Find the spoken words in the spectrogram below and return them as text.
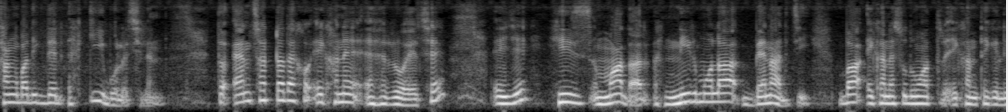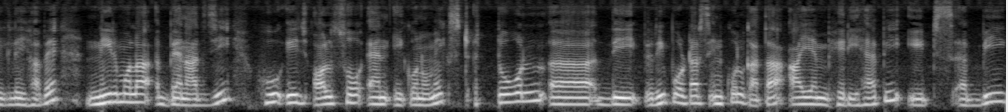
সাংবাদিকদের কি বলেছিলেন? তো অ্যান্সারটা দেখো এখানে রয়েছে। এই যে হিজ মাদার নির্মলা ব্যানার্জি বা এখানে শুধুমাত্র এখান থেকে লিখলেই হবে Nirmala Banerjee who is also an economist told the reporters in Kolkata I am very happy it's big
